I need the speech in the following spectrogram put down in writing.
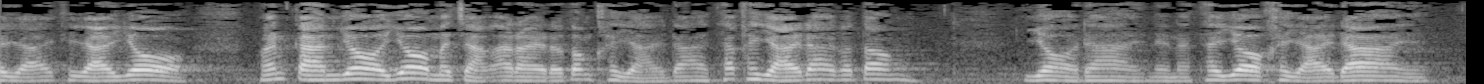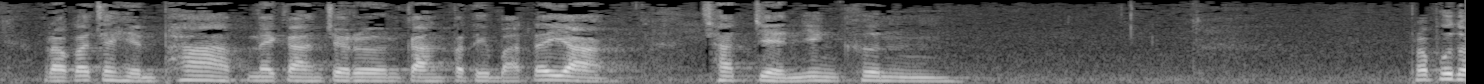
ขยายขยายย่อเพราะการย่อย่อมาจากอะไรเราต้องขยายได้ ถ้าขยายได้ก็ต้องย่อได้เนี่ยนะถ้าย่อขยายได้ เราก็จะเห็นภาพในการเจริญการปฏิบัติได้อย่างชัดเจนยิ่งขึ้น พระพุทธ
